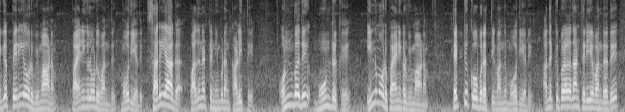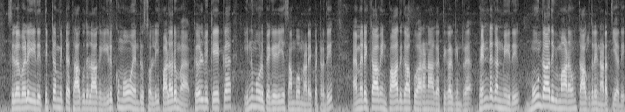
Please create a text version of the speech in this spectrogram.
மிகப்பெரிய ஒரு விமானம் பயணிகளோடு வந்து மோதியது. சரியாக பதினெட்டு நிமிடம் கழித்து ஒன்பது மூன்றுக்கு இன்னும் ஒரு பயணிகள் விமானம் தெற்கு கோபுரத்தில் வந்து மோதியது. அதற்கு பிறகுதான் தெரிய வந்தது சிலவேளை இது திட்டமிட்ட தாக்குதலாக இருக்குமோ? என்று சொல்லி பலரும் கேள்வி கேட்க இன்னும் ஒரு பெரிய சம்பவம் நடைபெற்றது. அமெரிக்காவின் பாதுகாப்பு அரணாக திகழ்கின்ற பெண்டகன் மீது மூன்றாவது விமானமும் தாக்குதலை நடத்தியது.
